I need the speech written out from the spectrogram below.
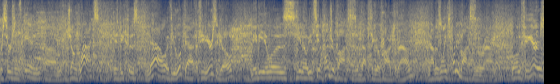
resurgence in um, junk wax is because now, if you look at a few years ago, maybe it was, you know, you'd see 100 boxes of that particular product around. Now there's only 20 boxes around. Well, in a few years,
